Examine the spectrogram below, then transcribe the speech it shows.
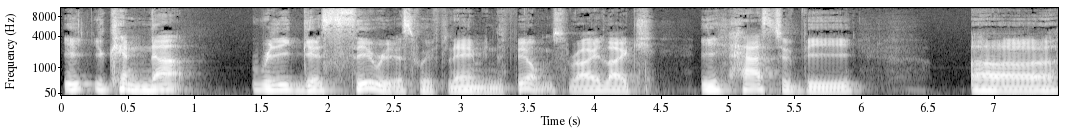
it, you cannot really get serious with them in the films, right? Like, it has to be uh,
